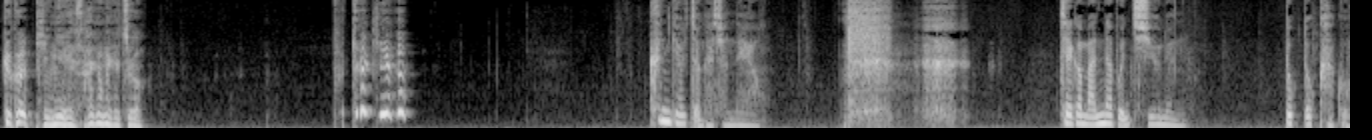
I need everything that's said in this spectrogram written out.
그걸 빙의에 사용해줘. 부탁이야. 큰 결정하셨네요. 제가 만나본 지우는 똑똑하고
